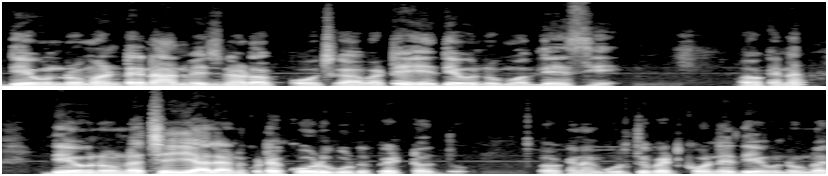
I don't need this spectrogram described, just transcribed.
దేవుని రూమ్ అంటే నాన్ వెజ్ నడవకపోవచ్చు కాబట్టి దేవుని రూమ్ వదిలేసి ఓకేనా? దేవుని రూమ్లో చేయాలి అనుకుంటే కోడిగుడ్డు పెట్టొద్దు. ఓకేనా? గుర్తుపెట్టుకోండి దేవుని రూమ్లో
